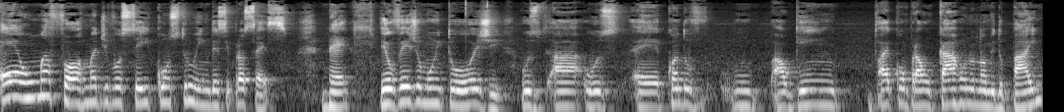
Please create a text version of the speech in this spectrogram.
é uma forma de você ir construindo esse processo, né? Eu vejo muito hoje os, a, os é, quando um, alguém vai comprar um carro no nome do pai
